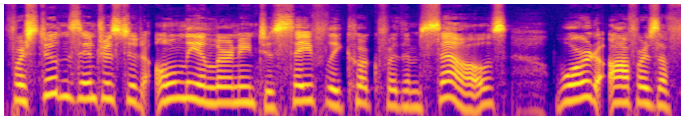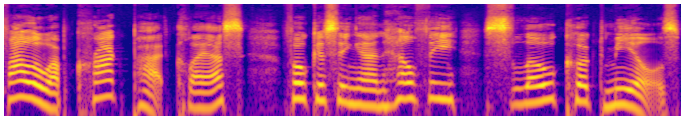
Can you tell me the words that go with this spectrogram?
For students interested only in learning to safely cook for themselves, Ward offers a follow up crockpot class focusing on healthy, slow cooked meals.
